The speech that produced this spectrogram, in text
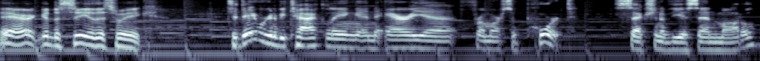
Hey, Eric, good to see you this week. Today, we're going to be tackling an area from our support section of the Ascend model,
